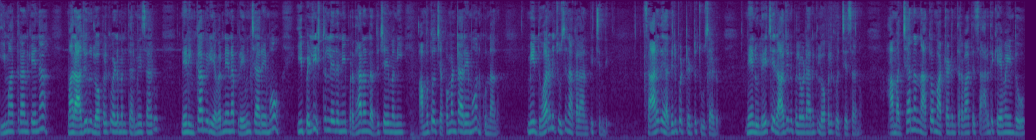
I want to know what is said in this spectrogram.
ఈ మాత్రానికైనా? మా రాజును లోపలికి వెళ్ళమని తరిమేశారు. నేను ఇంకా మీరు ఎవరినైనా ప్రేమించారేమో? ఈ పెళ్ళి ఇష్టం లేదని ప్రధానం రద్దు చేయమని అమ్మతో చెప్పమంటారేమో అనుకున్నాను. మీ ధోరణి చూసి నాకు అలా అనిపించింది. సారథి అదిరిపట్టేట్టు చూశాడు. నేను లేచి రాజుని పిలవడానికి లోపలికి వచ్చేశాను. ఆ మధ్యాహ్నం నాతో మాట్లాడిన తర్వాత సారథికి ఏమైందో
